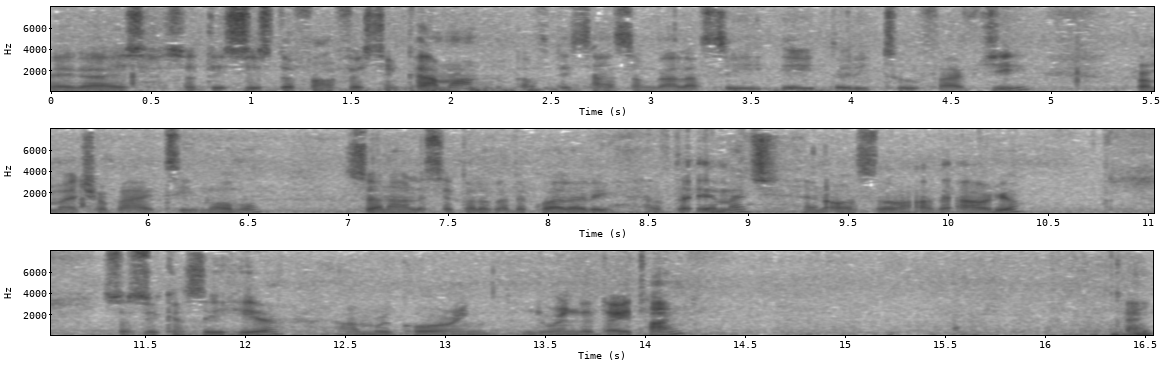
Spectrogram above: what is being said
okay guys. So this is the front facing camera of the samsung galaxy a32 5g from metro by t-mobile. So now let's take a look at the quality of the image and also at the audio. So as you can see here i'm recording during the daytime. Okay.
